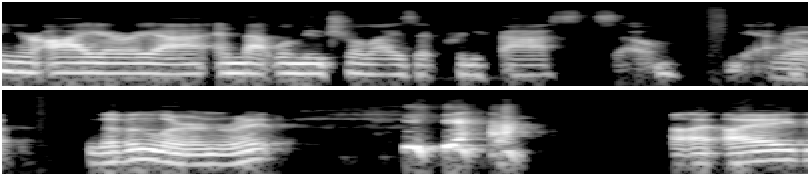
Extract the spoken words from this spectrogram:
in your eye area, and that will neutralize it pretty fast. So yeah, Yeah. Live and learn, right? yeah. I, I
